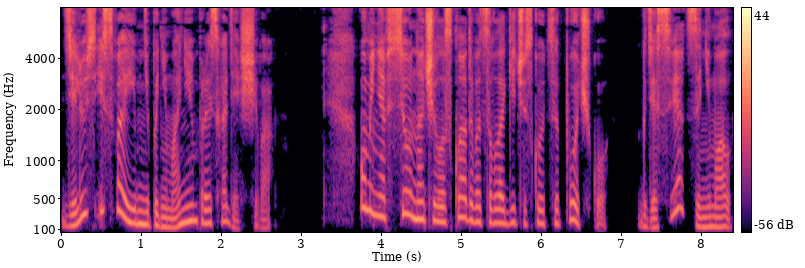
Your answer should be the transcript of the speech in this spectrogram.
Делюсь и своим непониманием происходящего. У меня все начало складываться в логическую цепочку, где свят занимал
